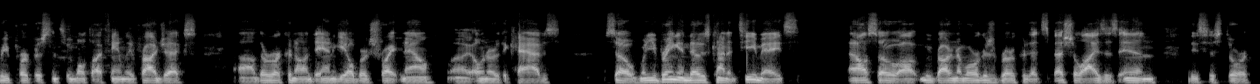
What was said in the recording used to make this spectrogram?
repurposed into multifamily projects. Uh, they're working on Dan Gilbert's right now, uh, owner of the Cavs. So when you bring in those kind of teammates, and also, uh, we brought in a mortgage broker that specializes in these historic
